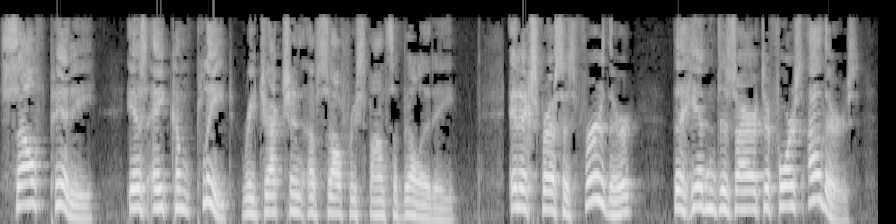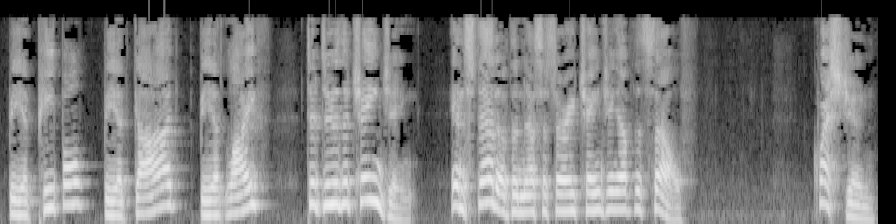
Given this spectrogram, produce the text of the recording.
Self-pity is a complete rejection of self-responsibility. It expresses further the hidden desire to force others, be it people, be it God, be it life, to do the changing instead of the necessary changing of the self. Question.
